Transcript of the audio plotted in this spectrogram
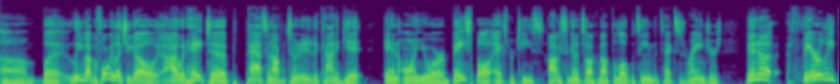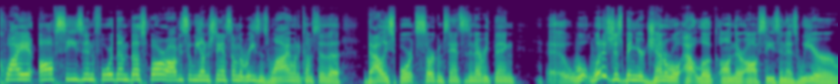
Um, but Levi, before we let you go, I would hate to pass an opportunity to kind of get in on your baseball expertise. Obviously, going to talk about the local team, the Texas Rangers. Been a fairly quiet off season for them thus far. Obviously, we understand some of the reasons why when it comes to the Bally Sports circumstances and everything. Uh, what has just been your general outlook on their offseason as we are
